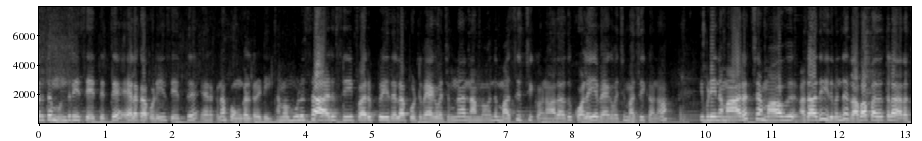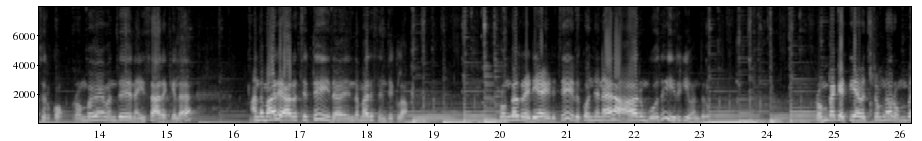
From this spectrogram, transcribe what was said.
வறுத்த முந்திரி சேர்த்துட்டு ஏலக்காய் பொடியும் சேர்த்து இறக்குனா பொங்கல் ரெடி. நம்ம முழுசாக அரிசி பருப்பு இதெல்லாம் போட்டு வேக வச்சோம்னா நம்ம வந்து மசிச்சிக்கணும். அதாவது கொலைய வேக வச்சு மசிக்கணும். இப்படி நம்ம அரைச்ச மாவு அதாவது இது வந்து ரவா பதத்தில் அரைச்சிருக்கோம். ரொம்பவே வந்து நைஸாக அரைக்கல. அந்த மாதிரி அரைச்சிட்டு இதை இந்த மாதிரி செஞ்சுக்கலாம். பொங்கல் ரெடி ஆகிடுச்சு இது கொஞ்ச நேரம் ஆறும்போது இறுகி வந்துடும் ரொம்ப கெட்டியாக வச்சிட்டோம்னா ரொம்ப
